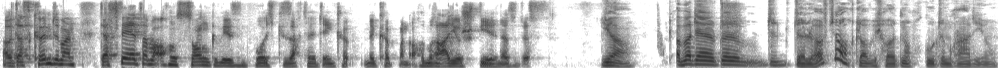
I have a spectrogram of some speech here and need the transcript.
Aber das könnte man, das wäre jetzt aber auch ein Song gewesen, wo ich gesagt hätte, den könnte, den könnte man auch im Radio spielen. Also das. Ja, aber der, der, der, der läuft ja auch, glaube ich, heute noch gut im Radio.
